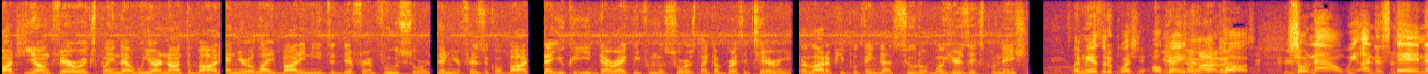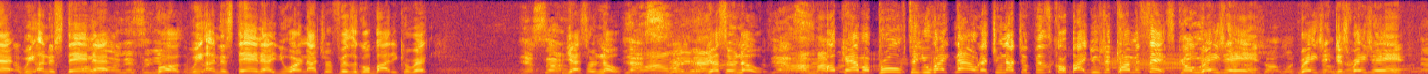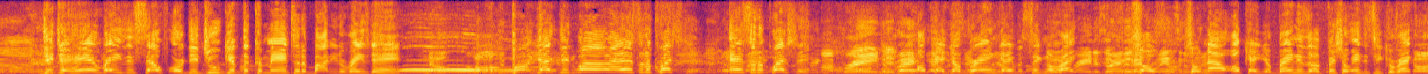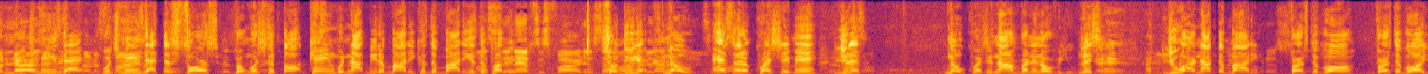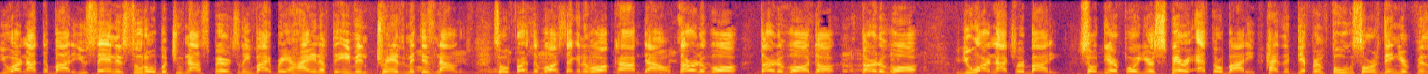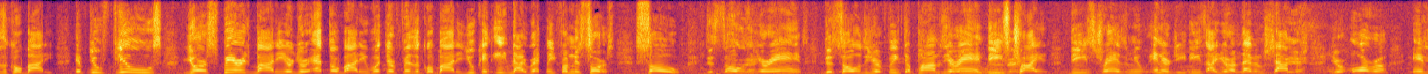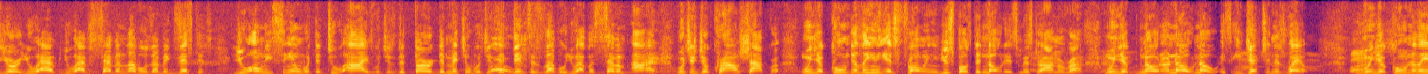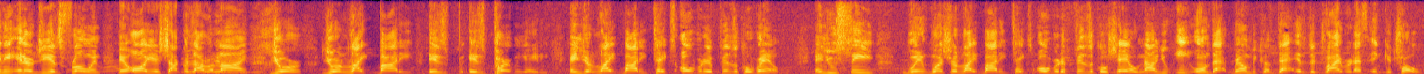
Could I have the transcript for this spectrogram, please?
Watch young Pharaoh explain that we are not the body, and your light body needs a different food source than your physical body. That you could eat directly from the source, like a breatharian. But a lot of people think that's pseudo, but here's the explanation. Let me answer the question. Okay, pause. So now we understand that we understand that pause. We understand that you are not your physical body, correct? Yes, sir. Yes or no? Yes. Yes or no? Yes. Okay, I'm gonna prove to you right now that you're not your physical body. Use your common sense. Go with raise your hand. Raise it. Just raise your hand. Did your hand raise itself, or did you give the command to the body to raise the hand? No. Hold on. Paul, yeah, did, well, answer the question. Answer the question. My brain. Okay, your brain gave a signal, right? brain is a physical So, so now, okay, your brain is an official entity, correct? Which means that, the which means that the source from which the thought came would not be the body, because the body is the puppet. synapse is fired. So do you? No, answer the question, man. You just no question. Now I'm running over you. Listen, you are not the body. First of all, first of all, you are not the body. You saying it's pseudo, but you're not spiritually vibrating high enough to even transmit this knowledge. So first of all, second of all, calm down. Third of all, third of all, dog. Third of all, you are not your body. So therefore, your spirit ethereal body has a different food source than your physical body. If you fuse your spirit body or your ethereal body with your physical body, you can eat directly from the source. So the soles of your hands, the soles of your feet, the palms of your hand, these try these transmute energy. These are your 11 chakras. Your aura is your you have you have seven levels of existence. You only see them with the two eyes, which is the third dimension, which is the densest level. You have a seventh eye, which is your crown chakra. When your kundalini is flowing, you're supposed to know this, Mr. Amara. When your no no no no, it's Egyptian as well. When your kundalini energy is flowing and all your chakras are aligned, your your light body is is permeating, and your light body takes over the physical realm. And you see, when once your light body takes over the physical shell, now you eat on that realm because that is the driver that's in control.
